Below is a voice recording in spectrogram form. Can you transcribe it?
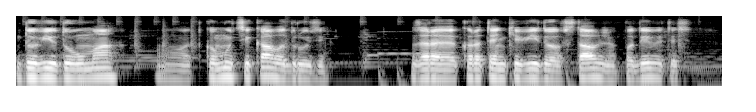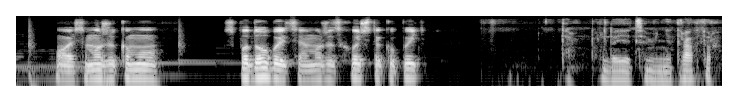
довів до ума. От, кому цікаво, друзі. Зараз коротеньке відео вставлю, подивитесь. Ось, може кому сподобається, може захочете купити. Так, продається міні-трактор.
